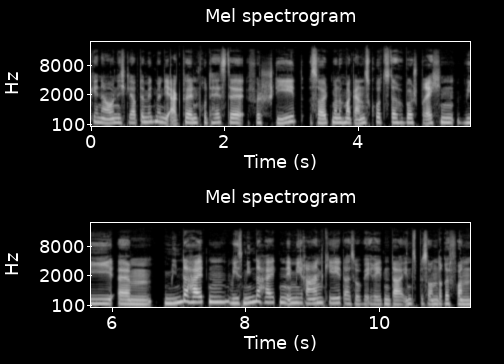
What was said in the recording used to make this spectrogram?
Genau, und ich glaube, damit man die aktuellen Proteste versteht, sollte man noch mal ganz kurz darüber sprechen, wie ähm, Minderheiten, wie es Minderheiten im Iran geht. Also wir reden da insbesondere von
